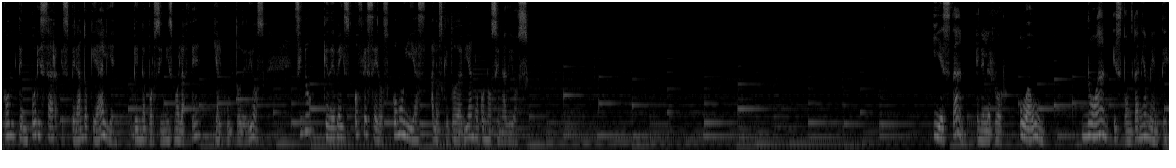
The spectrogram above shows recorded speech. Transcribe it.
contemporizar esperando que alguien venga por sí mismo la fe y al culto de Dios, sino que debéis ofreceros como guías a los que todavía no conocen a Dios. Y están en el error, o aún no han espontáneamente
